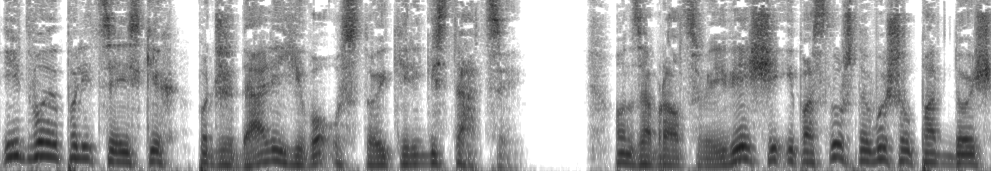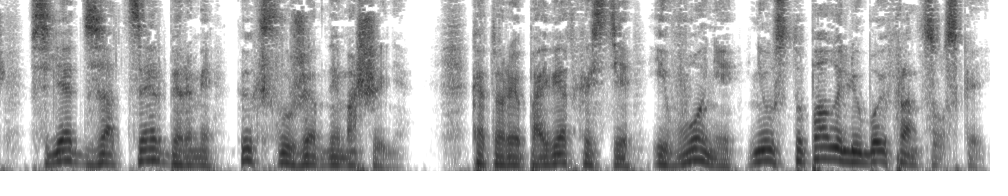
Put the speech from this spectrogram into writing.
и двое полицейских поджидали его у стойки регистрации. Он забрал свои вещи и послушно вышел под дождь вслед за церберами к их служебной машине, которая по ветхости и вони не уступала любой французской.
